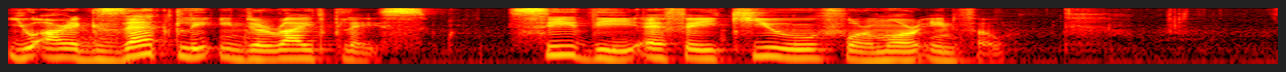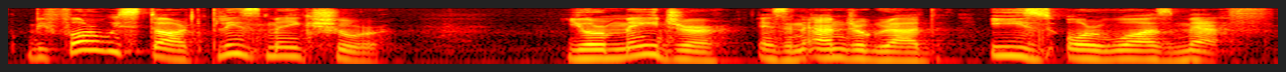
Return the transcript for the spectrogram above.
you are exactly in the right place. See the FAQ for more info. Before we start, please make sure your major as an undergrad is or was math,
